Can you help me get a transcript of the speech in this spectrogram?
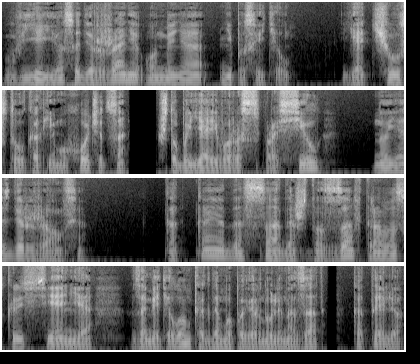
В ее содержание он меня не посвятил. Я чувствовал, как ему хочется, чтобы я его расспросил, но я сдержался. «Какая досада, что завтра воскресенье», — заметил он, когда мы повернули назад к отелю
